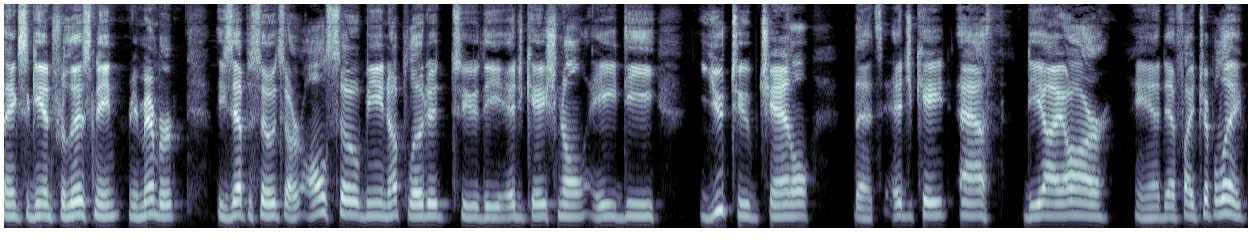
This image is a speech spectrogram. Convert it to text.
thanks again for listening. Remember these episodes are also being uploaded to the educational ad youtube channel. That's educate ath dir and fi aaa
